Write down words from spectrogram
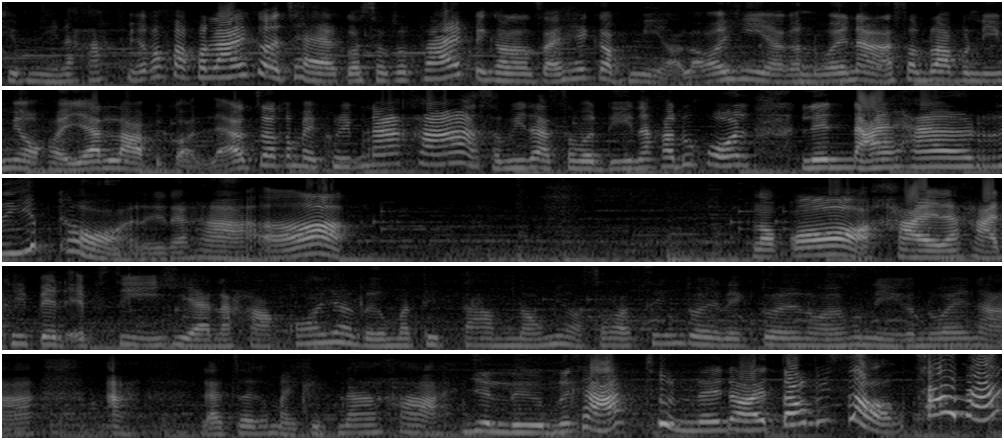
คลิปนี้นะคะเหมียวก็ฝากกดไลค์กดแชร์กด subscribe เป็นกำลังใจให้กับเหมียวแล้วก็เฮียกันด้วยนะสำหรับวันนี้เหมียวขออนุญาตลาไปก่อนแล้วเจอกันใหม่คลิปหน้าค่ะ สวีดัสสวัสดีนะคะ ทุกคนเล่นได้ฮารีบถอนเลยนะคะ เออแล้วก็ใครนะคะที่เป็น FC เฮียนะคะ ก็อย่าลืมมาติดตามน้องเหมียวสวัสซิ่งตัวเล็กตัวน้อยคนนี้กันด้วยนะอะแล้วเจอกันใหม่คลิปหน้าค่ะ อย่าลืมนะคะ ทุนน้อยๆต้องพี่สองเท่านั้น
